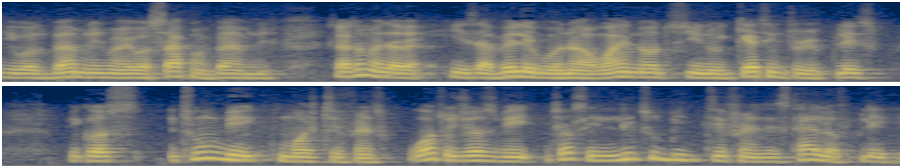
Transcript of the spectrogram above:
He was Munich, he was sacked from. So I told myself, he's available now. Why not, you know, get him to replace? Because it won't make much difference. What would just be just a little bit different in style of play.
